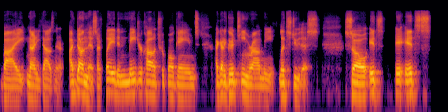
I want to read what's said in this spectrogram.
by 90,000 there. I've done this. I've played in major college football games. I got a good team around me. Let's do this. So it's, it's,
